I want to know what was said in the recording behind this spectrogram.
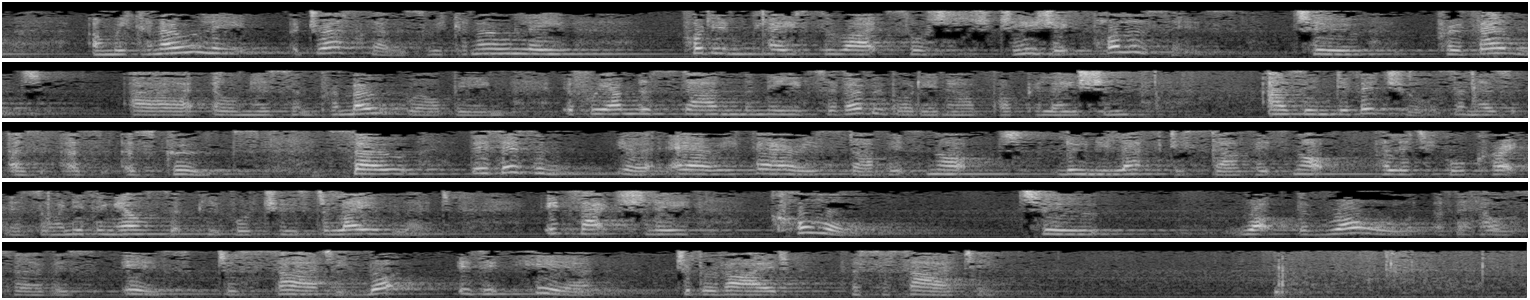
And we can only address those, we can only put in place the right sort of strategic policies to prevent uh, illness and promote well-being if we understand the needs of everybody in our population as individuals and as, as, as, as groups. So this isn't you know, airy-fairy stuff, it's not loony-lefty stuff, it's not political correctness or anything else that people choose to label it. It's actually core to what the role of the health service is to society. What is it here to provide for society?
